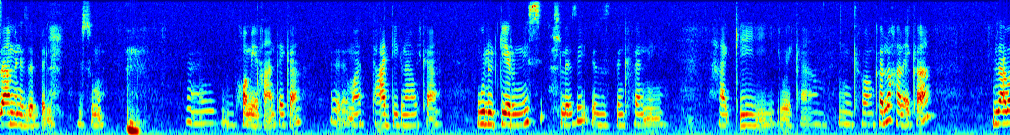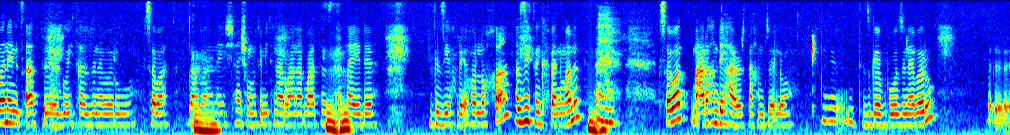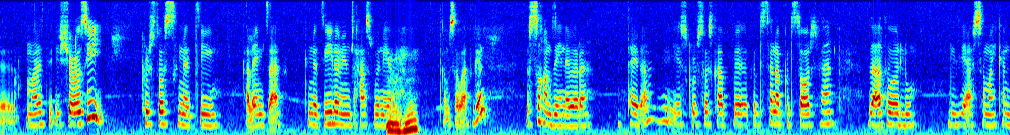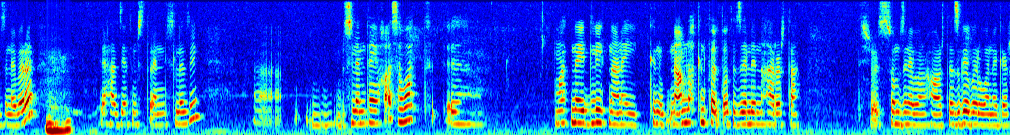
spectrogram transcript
ዝኣመነ ዘበለ ብስሙ ብኸምኡ ኢኻ እንታይ ከኣ ማለት ተዓዲግና ወይ ከኣ ውሉድ ገይሩኒስ ስለዚ እዚ ዝትንክፈኒ ሓቂ ወይ ከኣ ክኸውን ከሎ ካልኣይ ከኣ ብዛዕባ ናይ ምጽኣት ጎይታ ዝነበሩ ሰባት ብዛዕባ ናይ ሽሕን ሸሞንተ ሚእትን ኣርባዓን ኣርባዕተን ዝተኻየደ ግዜ ክሪኦ ከለኹ ከዓ ኣዝዩ ይትንክፈኒ ማለት ሰባት ማዕረ ክንደይ ሃረርታ ከም ዘለዎ እቲ ዝገብርዎ ዝነበሩ ማለት ሽዑሲ ክርስቶስ ክመጽእ እዩ ካልኣይ ምጽኣት ክመጽእ እዩ ኢሎም እዮም ዝሓስቡ ነይሮም እቶም ሰባት ግን እሱ ከም ዘይነበረ እንታይ ደኣ የሱስ ክርስቶስ ካብ ቅድስተ ናብ ቅድስተ ቅዱሳን ዝኣተወሉ ግዜ ኣብ ሰማይ ከም ዝነበረ ኣሃዝያት ምስጠኒ ስለዚ ስለምንታይ እዩ ከዓ ሰባት ማት ናይ ድሌትና ናይ ንኣምላኽ ክንፈልጦ እቲ ዘለና ሃረርታ ሽዑ እሶም ዝነበሩ ሃወርታ ዝገበርዎ ነገር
